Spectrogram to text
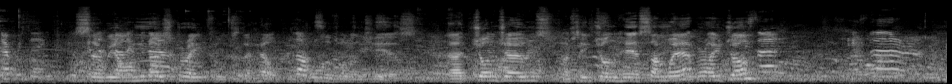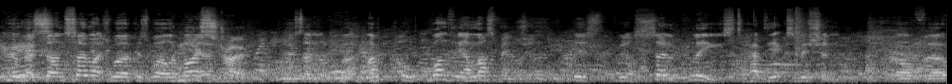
everything. So we are most grateful to the help of Lots. all the volunteers. Uh, John Jones, I've seen John here somewhere. Where are you, John? Is that, is that who has done so much work as well. The maestro. Who's done a lot of work. Um, oh, one thing I must mention is we are so pleased to have the exhibition of uh,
